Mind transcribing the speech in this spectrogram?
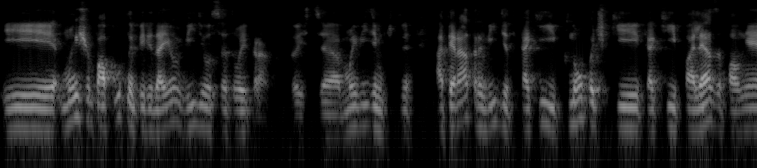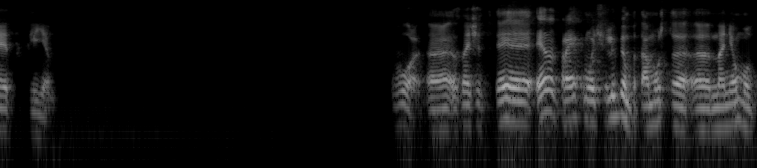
и мы еще попутно передаем видео с этого экрана. То есть э, мы видим, оператор видит, какие кнопочки, какие поля заполняет клиент. Вот, э, значит, э, этот проект мы очень любим, потому что э, на нем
